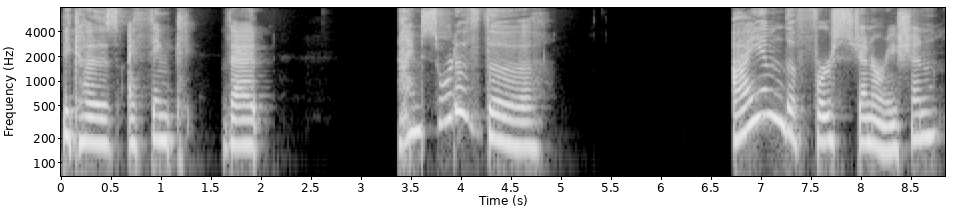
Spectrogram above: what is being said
because I think that I'm sort of the, I am the first generation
